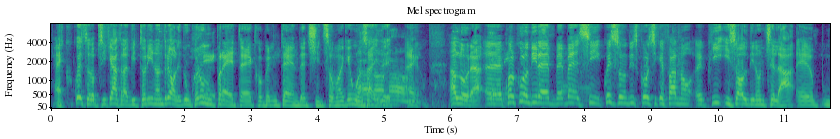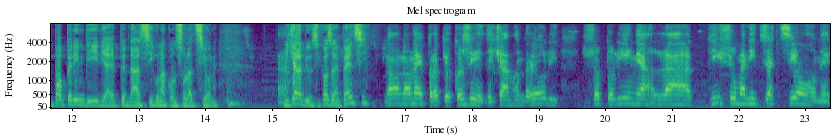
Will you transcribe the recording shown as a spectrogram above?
Ecco, questo è lo psichiatra Vittorino Andreoli, dunque sì. non un prete, ecco, per intenderci, insomma, che uno no, sai... No, no. Eh, allora, eh, qualcuno direbbe, beh sì, questi sono discorsi che fanno eh, chi i soldi non ce l'ha, eh, un po' per invidia e per darsi una consolazione. Michela Biusi, cosa ne pensi? No, non è proprio così, diciamo Andreoli sottolinea la disumanizzazione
